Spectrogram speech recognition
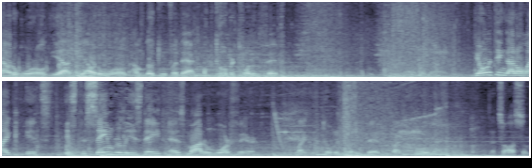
The Outer World, yeah, The Outer World. I'm looking for that. October 25th. The only thing I don't like it's it's the same release date as Modern Warfare, like October 25th. But cool, man. That's awesome.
